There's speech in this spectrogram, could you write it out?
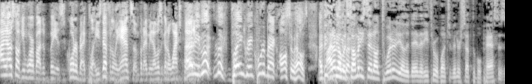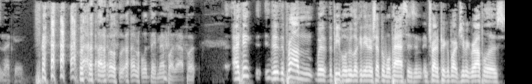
I, I was talking more about his quarterback play. He's definitely handsome, but I mean, I wasn't going to wax I, mean, look, look, playing great quarterback also helps. I think. I don't know, thing but about- somebody said on Twitter the other day that he threw a bunch of interceptable passes in that game. I don't know. I don't know what they meant by that, but I think the the problem with the people who look at the interceptable passes and, and try to pick apart Jimmy Garoppolo's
